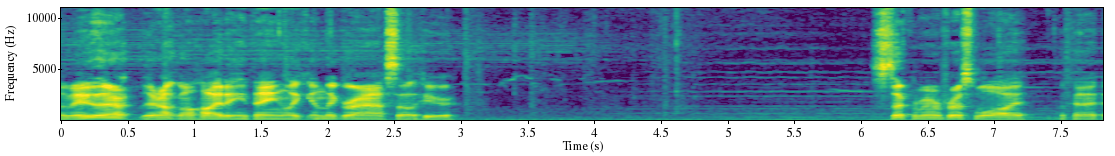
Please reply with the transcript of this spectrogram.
But maybe they're, they're not to hide anything, like, in the grass out here. Stuck, remember, press Y. Okay.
